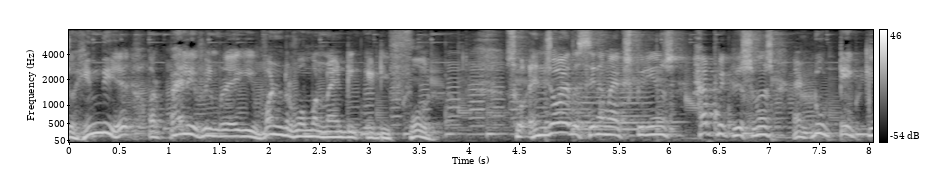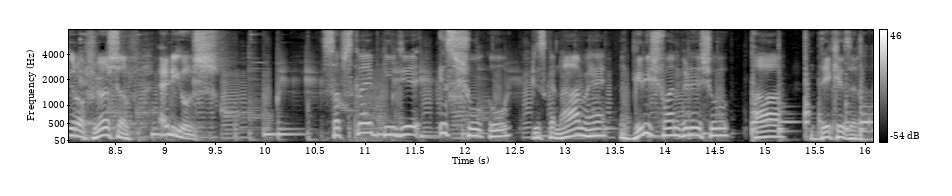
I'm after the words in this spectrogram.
जो हिंदी है, और पहली फ़िल्म रहेगी wonder woman 1984 So enjoy the cinema experience, happy Christmas, and do take care of yourself. Adios. Subscribe कीजिए इस शो को जिसका नाम है गिरीश वानखड़े शो आ देखे जरा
